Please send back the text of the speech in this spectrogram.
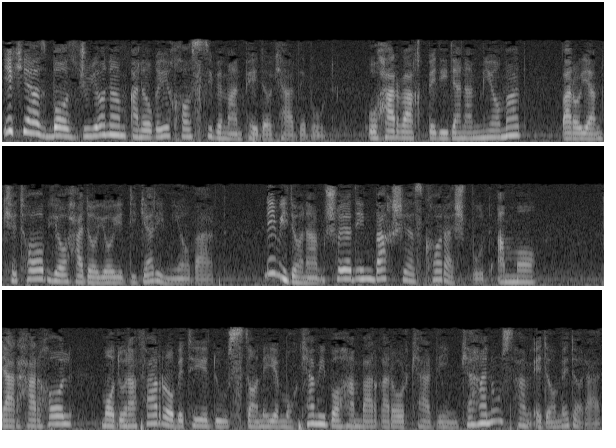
یکی از بازجویانم علاقه خاصی به من پیدا کرده بود. او هر وقت به دیدنم می آمد برایم کتاب یا هدایای دیگری می آورد نمی‌دانم شاید این بخشی از کارش بود اما در هر حال ما دو نفر رابطه دوستانه محکمی با هم برقرار کردیم که هنوز هم ادامه دارد.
